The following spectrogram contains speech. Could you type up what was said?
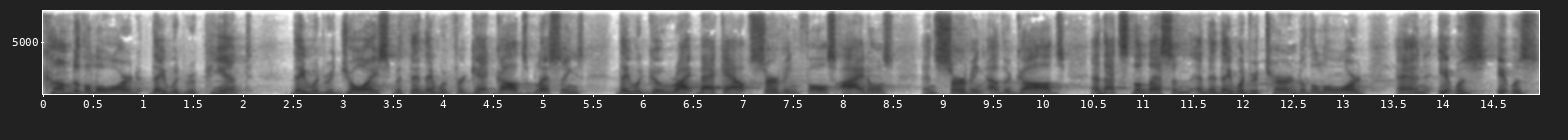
come to the Lord, they would repent, they would rejoice, but then they would forget God's blessings. They would go right back out serving false idols and serving other gods. And that's the lesson. And then they would return to the Lord. And it was, it was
